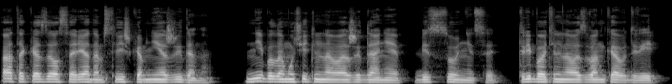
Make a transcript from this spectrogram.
Ад оказался рядом слишком неожиданно. Не было мучительного ожидания, бессонницы, требовательного звонка в дверь.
